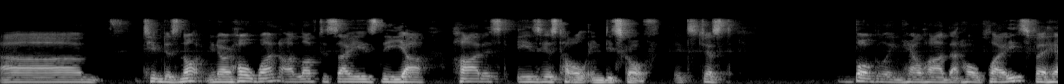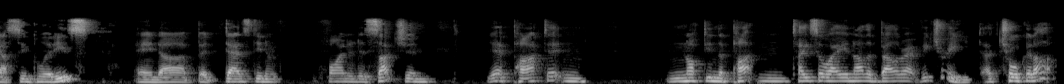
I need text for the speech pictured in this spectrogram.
Um, Tim does not. You know, hole one, I love to say, is the uh, hardest, easiest hole in disc golf. It's just boggling how hard that hole plays for how simple it is. And uh, but Daz didn't find it as such, and yeah, parked it and knocked in the putt and takes away another Ballarat victory. Uh, chalk it up.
